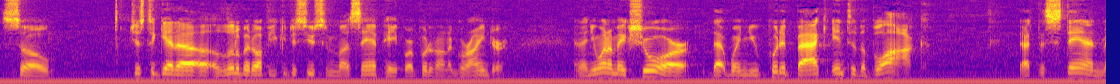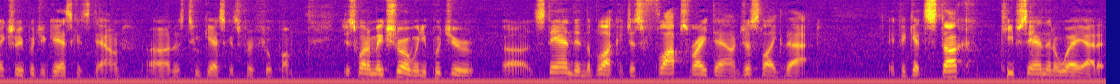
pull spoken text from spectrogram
So just to get a, a little bit off, you can just use some uh, sandpaper or put it on a grinder. And then you want to make sure that when you put it back into the block, that the stand, make sure you put your gaskets down. Uh, there's two gaskets for a fuel pump. You just want to make sure when you put your uh, stand in the block, it just flops right down, just like that. If it gets stuck, keep sanding away at it.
